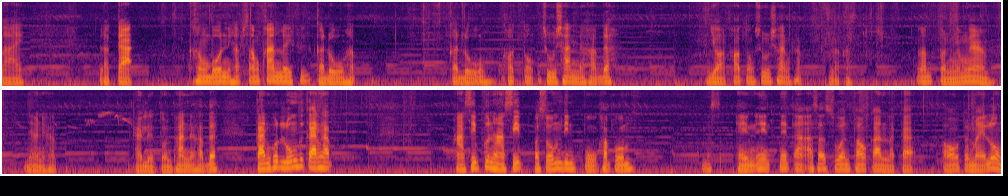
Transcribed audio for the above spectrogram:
หลาย แล้วก็ข้างบนนี่ครับสำคัญเลยคือกระดูครับ กระดูเขาต้องชูชันนะครับเด้อหยอดเขาต้องชูชันครับ แล้วก็ ลำต้นงามๆเนี่ยนะครับการเลือกต้นพันธุ์นะครับเด้อการขุดหลุมคือการครับหาซิปขึ้นหาซิปผสมดินปลูกครับผมให้ในในตาอัสัดส่วนเท่ากันแล้วก็เอาต้นไม้ลง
